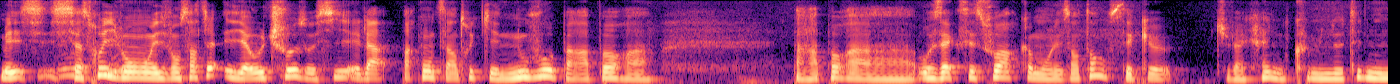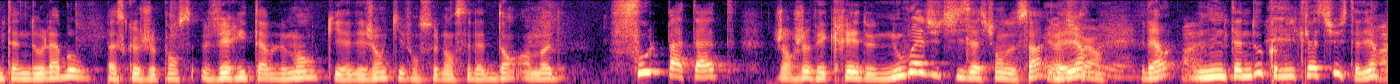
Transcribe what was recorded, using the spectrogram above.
Mais si, si ça se trouve, ils vont, ils vont sortir. Et il y a autre chose aussi. Et là, par contre, c'est un truc qui est nouveau par rapport à, par rapport à, aux accessoires comme on les entend. C'est que tu vas créer une communauté de Nintendo Labo. Parce que je pense véritablement qu'il y a des gens qui vont se lancer là-dedans en mode full patate. Genre, je vais créer de nouvelles utilisations de ça. Et d'ailleurs, sûr. et d'ailleurs, Nintendo communique là-dessus. C'est-à-dire, Ouais.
